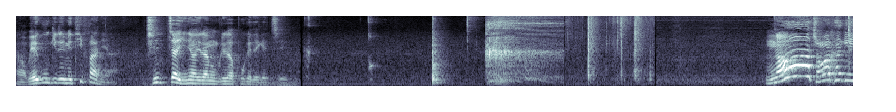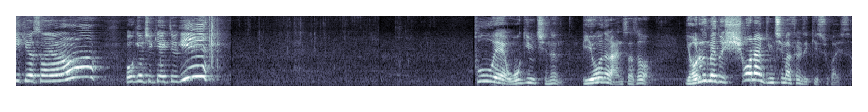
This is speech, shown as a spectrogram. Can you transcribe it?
어, 외국 이름이 티파니야. 진짜 인연이라면 우리가 보게 되겠지. 아, 정확하게 익혔어요. 오김치 깨뜨기. 후의 오김치는 미원을 안 써서 여름에도 시원한 김치 맛을 느낄 수가 있어.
